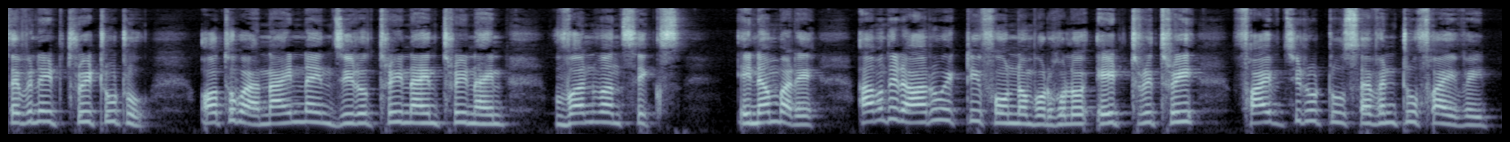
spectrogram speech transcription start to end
seven eight three two two অথবা nine nine zero three nine three nine one one six এই নাম্বারে আমাদের আরও একটি ফোন নম্বর হলো eight three three five zero two seven two five eight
